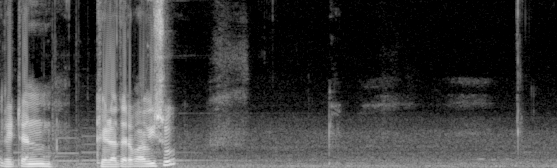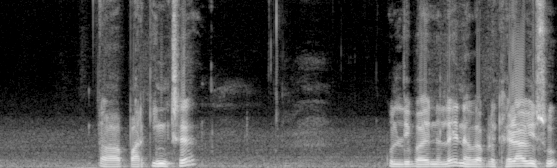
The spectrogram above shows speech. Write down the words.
રિટર્ન ખેડા તરફ આવીશું તો આ પાર્કિંગ છે. કુલદીપભાઈને લઈને હવે આપણે ખેડાવીશું.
